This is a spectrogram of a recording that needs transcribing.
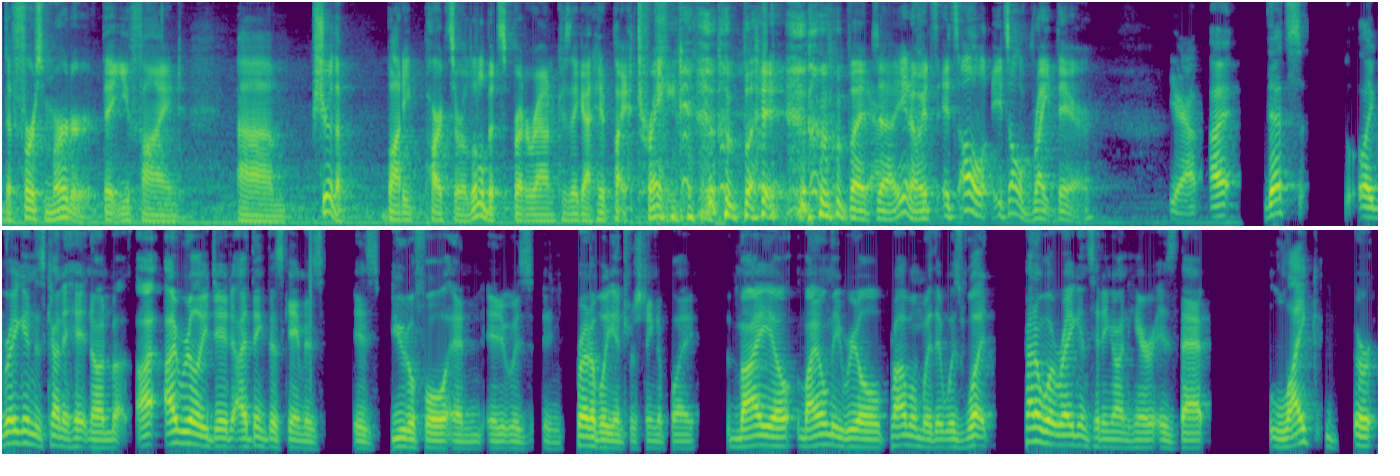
the first murder that you find, um, sure the body parts are a little bit spread around because they got hit by a train, but but yeah. uh, you know it's it's all it's all right there. Yeah, I that's like Reagan is kind of hitting on. I I really did. I think this game is is beautiful and it was incredibly interesting to play. My uh, my only real problem with it was what kind of what Reagan's hitting on here is that like or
